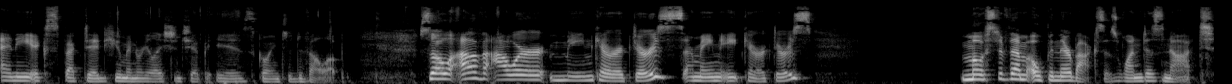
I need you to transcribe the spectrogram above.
any expected human relationship is going to develop. So of our main characters, our main eight characters, most of them open their boxes. One does not.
